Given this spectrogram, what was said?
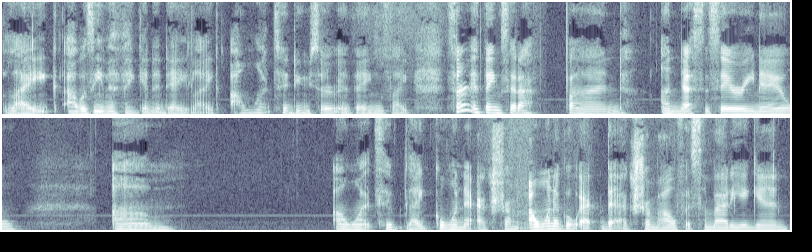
Like, I was even thinking today, like, I want to do certain things, like certain things that I find unnecessary now. Um, I want to like go in the extra. I want to go the extra mile for somebody again.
